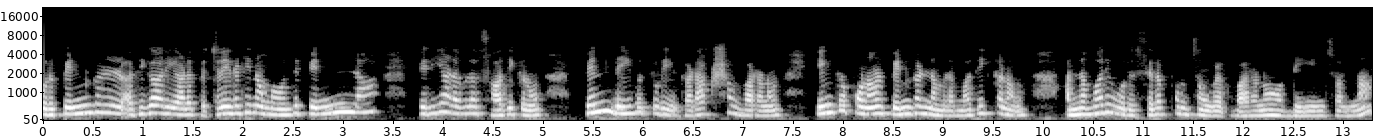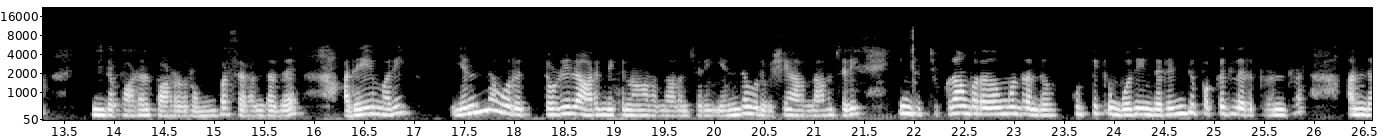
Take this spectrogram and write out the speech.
ஒரு பெண்கள் அதிகாரியால் பிரச்சனை. இல்லாட்டி நம்ம வந்து பெண்ணாக பெரிய அளவில் சாதிக்கணும். பெண் தெய்வத்துடைய கடாட்சம் வரணும். எங்கே போனாலும் பெண்கள் நம்மளை மதிக்கணும். அந்த மாதிரி ஒரு சிறப்பம்சம் உங்களுக்கு வரணும் அப்படின்னு சொன்னால் இந்த பாடல் பாடுறது ரொம்ப சிறந்தது. அதே மாதிரி எந்த ஒரு தொழில் ஆரம்பிக்கணும் இருந்தாலும் சரி எந்த ஒரு விஷயம் இருந்தாலும் சரி இந்த சுக்ராம்பரதம்ன்ற அந்த குட்டிக்கும் போது இந்த ரெண்டு பக்கத்தில் இருக்கிறன்ற அந்த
